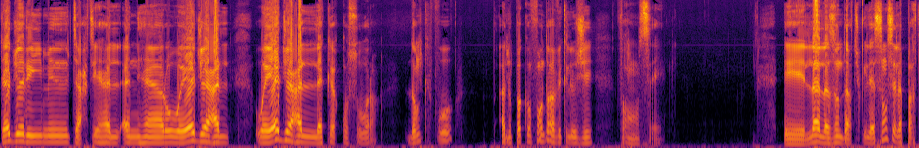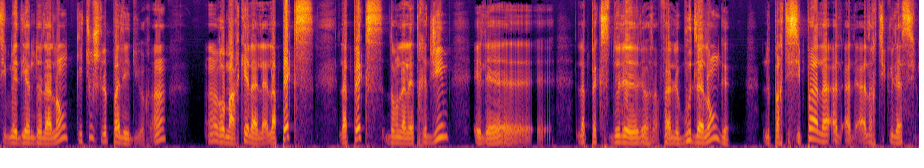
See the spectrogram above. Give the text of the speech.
تجري من تحتها الأنهار ويجعل ويجعل لك قصورا donc faut à ne pas confondre avec le G français et là la zone d'articulation c'est la partie médiane de la langue qui touche le palais dur hein? Hein, remarquez l'apex l'apex dans la lettre Jim et l'apex de le, enfin, le bout de la langue ne participe pas à l'articulation.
